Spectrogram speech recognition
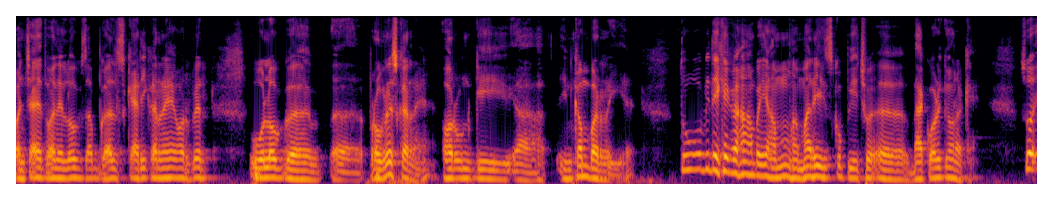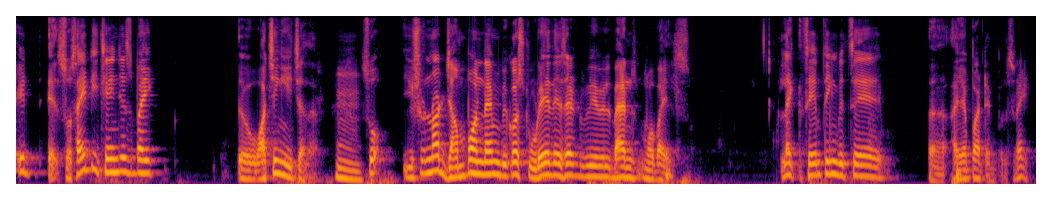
पंचायत वाले लोग सब गर्ल्स कैरी कर रहे हैं और फिर वो लोग प्रोग्रेस कर रहे हैं और उनकी इनकम बढ़ रही है। तो वो भी देखेगा हाँ भाई हम हमारे इसको पीछे बैकवर्ड क्यों रखें? So it society changes by watching each other so you should not jump on them because today they said we will ban mobiles like same thing with say Ayyappa temples right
